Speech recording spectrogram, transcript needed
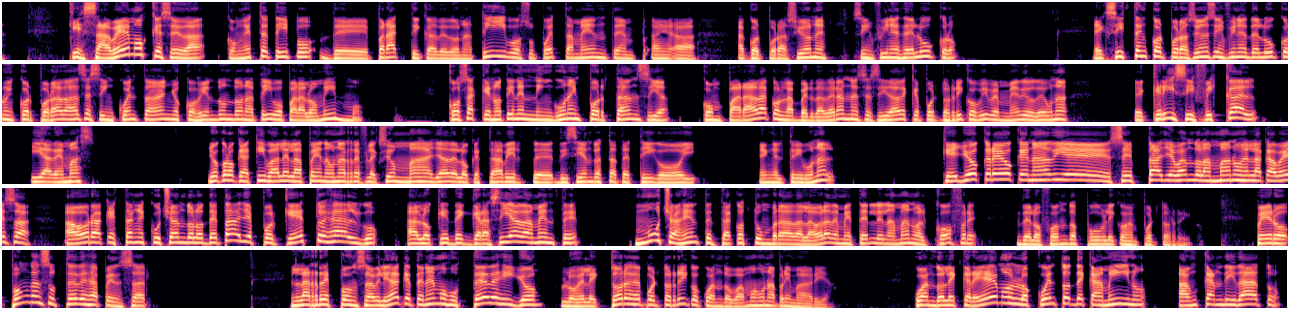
que sabemos que se da con este tipo de práctica de donativos supuestamente a, corporaciones sin fines de lucro, Existen corporaciones sin fines de lucro incorporadas hace 50 años cogiendo un donativo para lo mismo, cosas que no tienen ninguna importancia comparada con las verdaderas necesidades que Puerto Rico vive en medio de una eh, crisis fiscal y además yo creo que aquí vale la pena una reflexión más allá de lo que está diciendo esta testigo hoy en el tribunal. Que yo creo que nadie se está llevando las manos en la cabeza ahora que están escuchando los detalles, porque esto es algo a lo que desgraciadamente mucha gente está acostumbrada a la hora de meterle la mano al cofre de los fondos públicos en Puerto Rico. Pero pónganse ustedes a pensar la responsabilidad que tenemos ustedes y yo, los electores de Puerto Rico, cuando vamos a una primaria. Cuando le creemos los cuentos de camino a un candidato,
